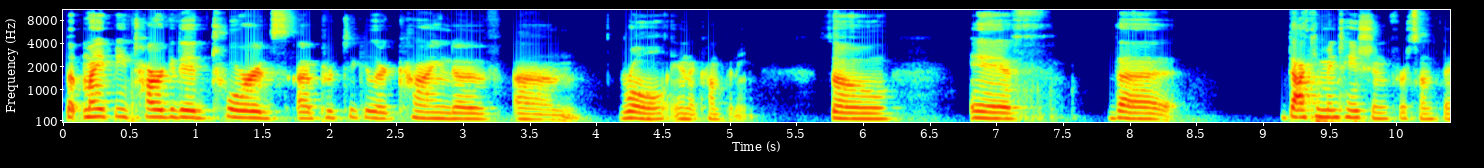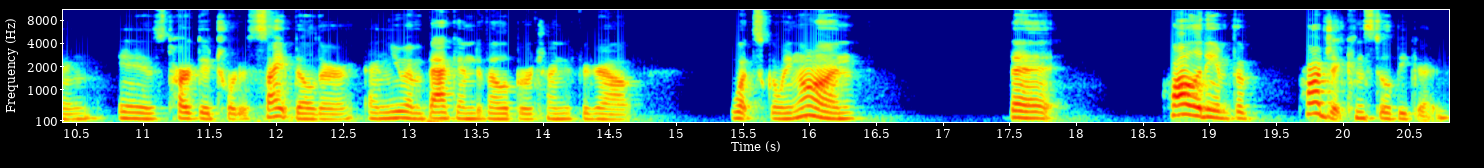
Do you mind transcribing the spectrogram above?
but might be targeted towards a particular kind of um, role in a company. So if the documentation for something is targeted toward a site builder and you have a backend developer trying to figure out what's going on, the quality of the project can still be good.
